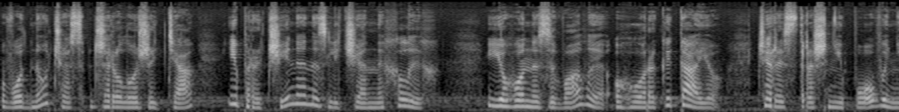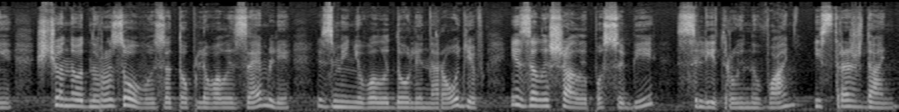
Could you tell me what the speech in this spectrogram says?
водночас джерело життя і причина незліченних лих. Його називали горе Китаю через страшні повені, що неодноразово затоплювали землі, змінювали долі народів і залишали по собі слід руйнувань і страждань.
